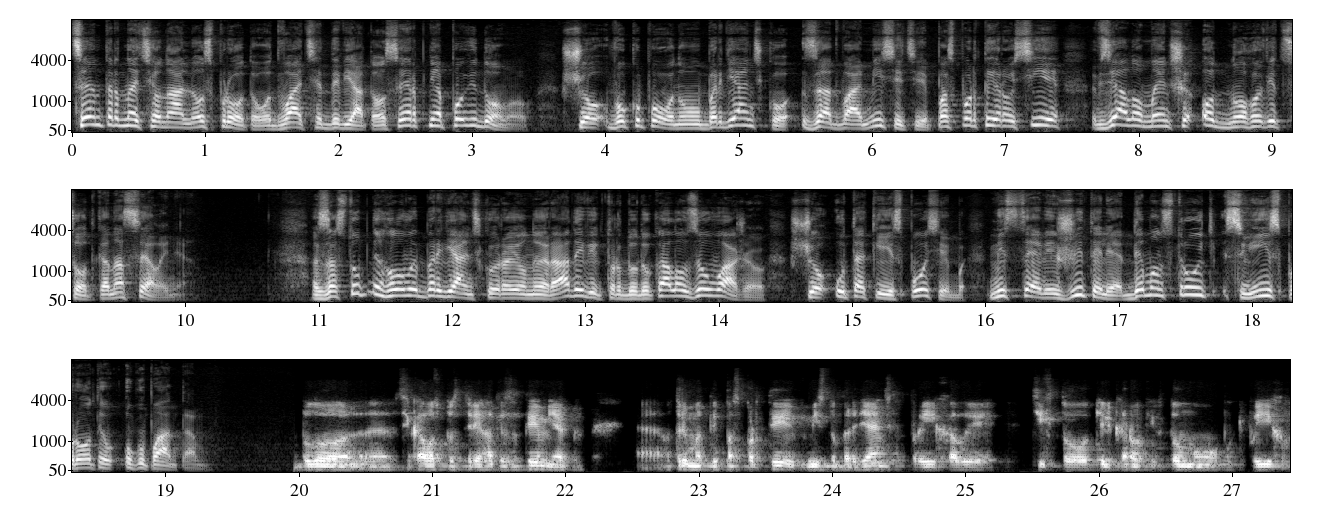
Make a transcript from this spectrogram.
Центр національного спротиву 29 серпня повідомив, що в окупованому Бердянську за два місяці паспорти Росії взяло менше 1% населення. Заступник голови Бердянської районної ради Віктор Дудукалов зауважив, що у такий спосіб місцеві жителі демонструють свій спротив окупантам. Було е, цікаво спостерігати за тим, як е, отримати паспорти в місто Бердянськ. Приїхали ті, хто кілька років тому поїхав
